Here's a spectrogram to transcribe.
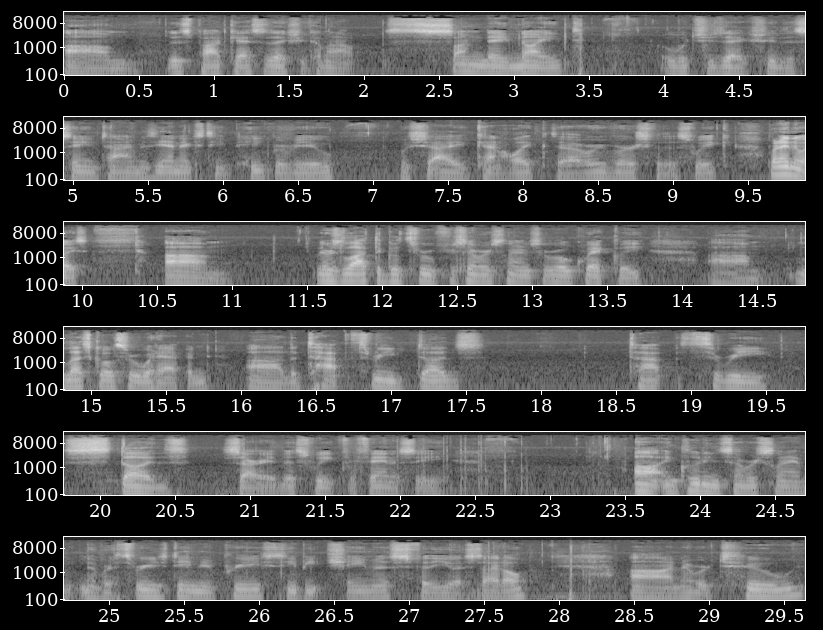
Um, this podcast is actually coming out Sunday night, which is actually the same time as the NXT pay per view, which I kind of like the reverse for this week. But, anyways, um, there's a lot to go through for SummerSlam, so real quickly, um, let's go through what happened. Uh, the top three duds, top three studs, sorry, this week for fantasy. Uh, including SummerSlam. Number three is Damian Priest. He beat Sheamus for the U.S. title. Uh, number two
